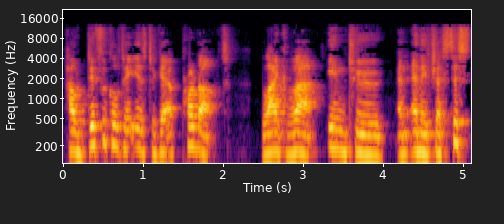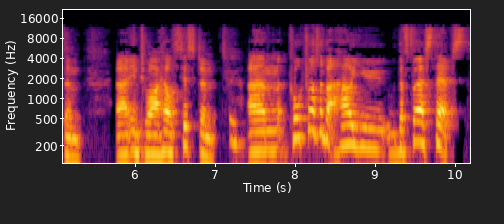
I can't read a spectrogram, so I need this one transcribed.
how difficult it is to get a product like that into an NHS system, uh, into our health system. Um, talk to us about how you, the first steps,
